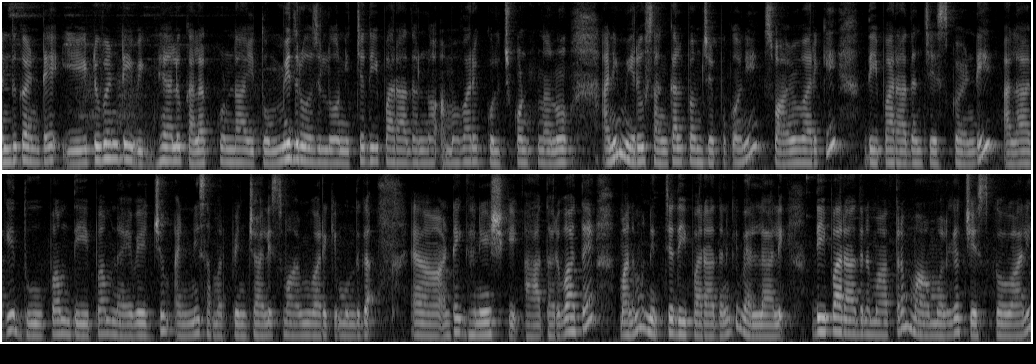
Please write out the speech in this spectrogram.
ఎందుకంటే ఎటువంటి విఘ్నాలు కలగకుండా ఈ తొమ్మిది రోజుల్లో నిత్య దీపారాధనలో అమ్మవారికి కొలుచుకుంటున్నాను అని మీరు సంకల్పం చెప్పుకొని స్వామివారికి దీపారాధన చేసుకోండి. అలాగే ధూపం దీపం నైవేద్యం అన్నీ సమర్పించాలి స్వామివారికి ముందుగా. అంటే గణేష్కి. ఆ తర్వాతే మనము నిత్య దీపారాధనకి వెళ్ళాలి. దీపారాధన మాత్రం మామూలుగా చేసుకోవాలి.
